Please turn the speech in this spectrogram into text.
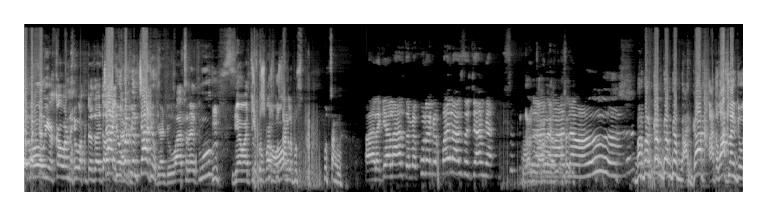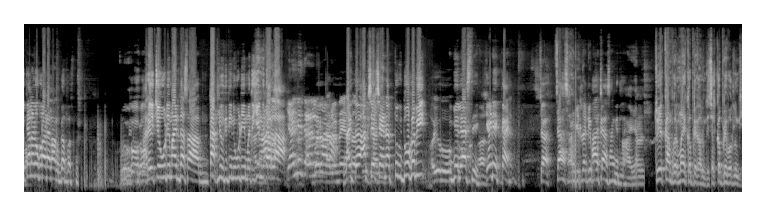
पटकन. एकावर नाही वाटत जायचं. चहा आता ठेव झाली. पटकन चहा ठेव. झेंडू वाचलाय तू. देवाची कृपा भाऊ. चांगलं पुस. पुस चांगलं. आयला गेला असता मी कुणाकडे पाहिला असतं श्याम्या? आयला वाजला भाऊ. बर बर गप गप गप. गप. आता ना तो त्याला नको रडायला आणू, गप बस अरे ते उडी माहिती तसा टाकली होती तिने उडी मध्ये धरला यांनी धरलं बरं मला. झालं नाही नाही तर अक्षरशः आहे ना तुम्ही दोघं बी अयो. गेले असते. येडे काय? चहा चहा सांगितलं चहा सांगितलं. तू एक काम कर माझे कपडे घालून घे चल कपडे बदलून घे.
